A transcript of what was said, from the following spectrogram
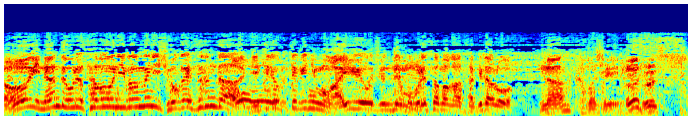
おい、なんで俺様を2番目に紹介するんだ？実力的にもあいうえお順でも俺様が先だろう。なあ、かばし。うっす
